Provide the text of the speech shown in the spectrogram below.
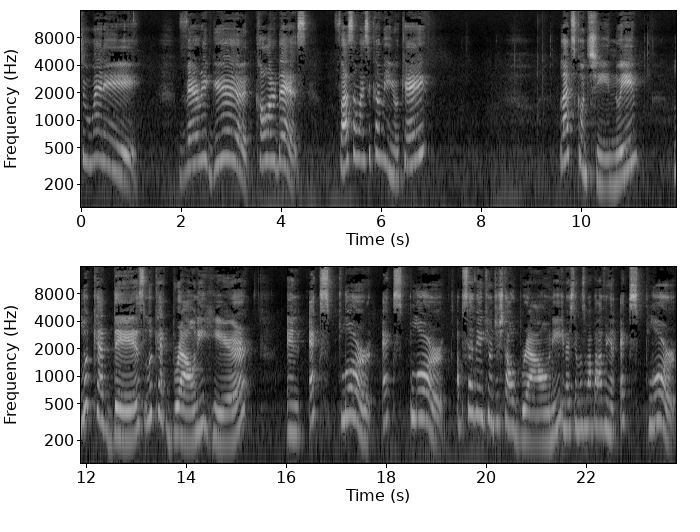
Twenty. Very good. Color this. Façam esse caminho, ok? Let's continue. Look at this. Look at Brownie here. And explore. Explore. Observem aqui onde está o Brownie. E nós temos uma palavrinha explore.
